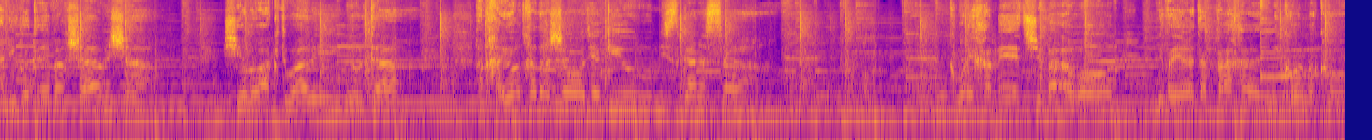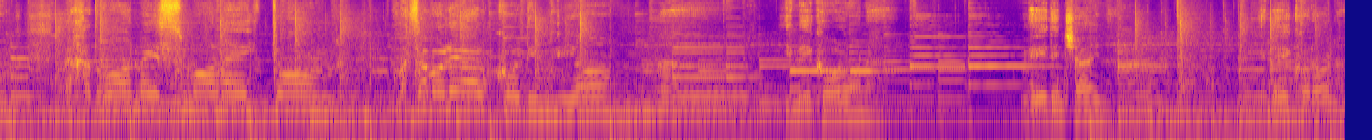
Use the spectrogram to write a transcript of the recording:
אני כותב עכשיו ושר שיר לא אקטואלי מאולתר. הנחיות חדשות יגיעו מסגן השר כמו החמץ שבארון לבאר את הפחד מכל מקום מהחדרון, מהיישומון, מהעיתון. המצב עולה על כל דמיון. ימי קורונה made in China. ימי קורונה,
